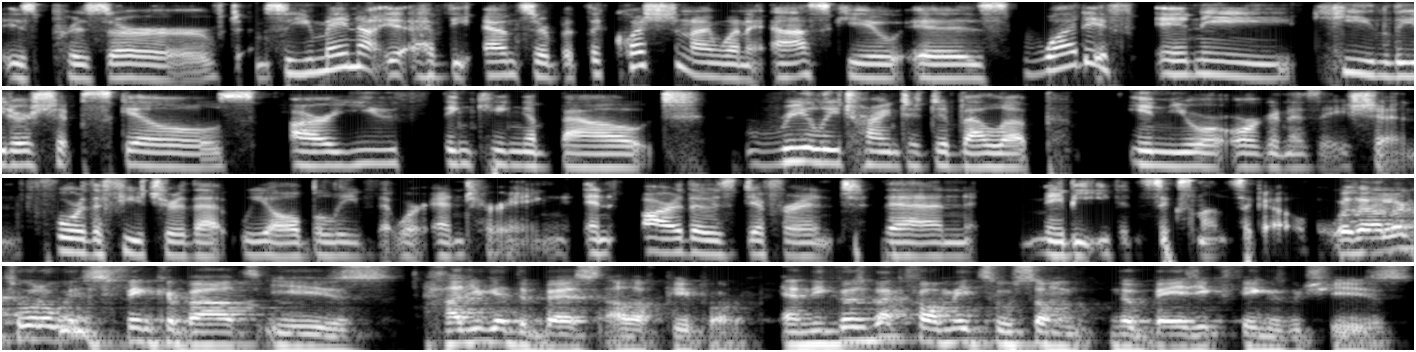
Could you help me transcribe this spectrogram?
is preserved? So you may not yet have the answer, but the question I want to ask you is what, if any, key leadership skills are you thinking about? really trying to develop in your organization for the future that we all believe that we're entering? And are those different than maybe even six months ago? What I like to always think about is how do you get the best out of people? And it goes back for me to some you know, basic things, which is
